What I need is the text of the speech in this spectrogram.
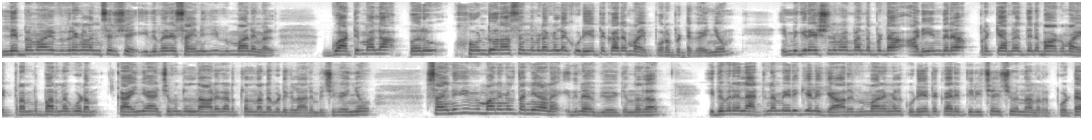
ലഭ്യമായ വിവരങ്ങൾ അനുസരിച്ച് ഇതുവരെ സൈനിക വിമാനങ്ങൾ ഗ്വാട്ടിമാല പെറു ഹോണ്ടുറാസ് എന്നിവിടങ്ങളിലെ കുടിയേറ്റക്കാരുമായി പുറപ്പെട്ടു കഴിഞ്ഞു. ഇമിഗ്രേഷനുമായി ബന്ധപ്പെട്ട അടിയന്തര പ്രഖ്യാപനത്തിന്റെ ഭാഗമായി ട്രംപ് ഭരണകൂടം കഴിഞ്ഞ ആഴ്ച മുതൽ നാടുകടത്തൽ നടപടികൾ ആരംഭിച്ചു കഴിഞ്ഞു. സൈനിക വിമാനങ്ങൾ തന്നെയാണ് ഇതിനെ ഉപയോഗിക്കുന്നത്. ഇതുവരെ ലാറ്റിൻ അമേരിക്കയിലേക്ക് ആറ് വിമാനങ്ങൾ കുടിയേറ്റക്കാരെ തിരിച്ചയച്ചുവെന്നാണ് റിപ്പോർട്ട്.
